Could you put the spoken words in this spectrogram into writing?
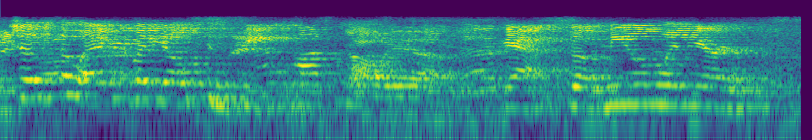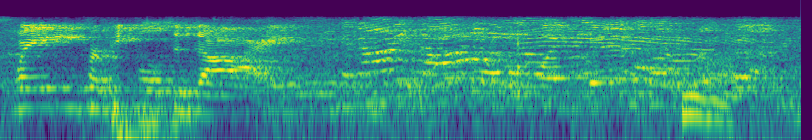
just so everybody else can see. Oh, yeah. Yeah, so kneel when you're waiting for people to die. Can I die? Hmm.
